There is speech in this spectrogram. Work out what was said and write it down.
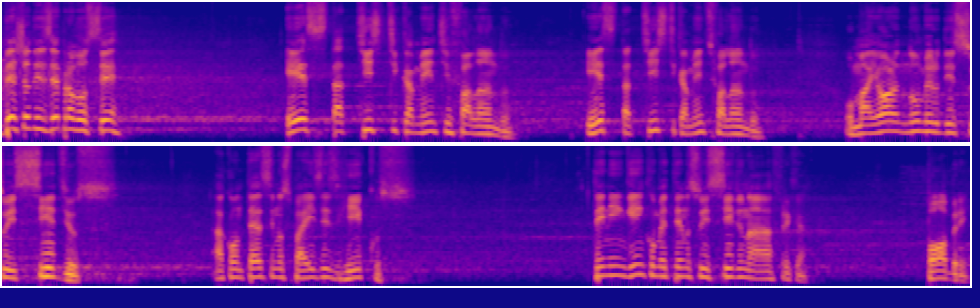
Deixa eu dizer para você, estatisticamente falando, estatisticamente falando, o maior número de suicídios acontece nos países ricos. Tem ninguém cometendo suicídio na África. Pobre.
